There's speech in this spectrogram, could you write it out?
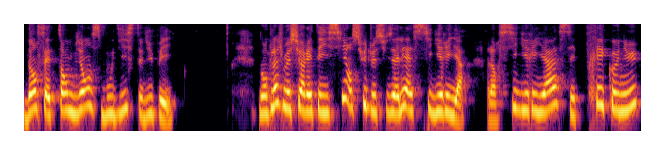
dans cette ambiance bouddhiste du pays. Donc là, je me suis arrêtée ici. Ensuite, je suis allée à Sigiriya. Alors, Sigiriya, c'est très connu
